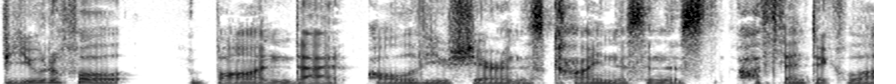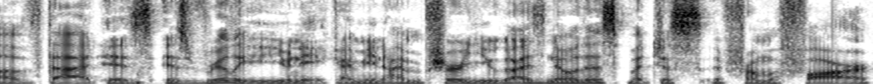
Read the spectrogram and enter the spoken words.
beautiful bond that all of you share in this kindness and this authentic love that is is really unique. I mean, I'm sure you guys know this, but just from afar,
